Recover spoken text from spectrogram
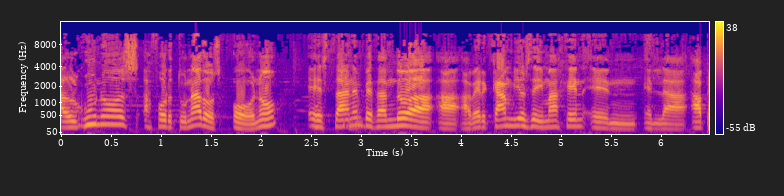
Algunos afortunados o no están empezando a, a- a ver cambios de imagen en, en la app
